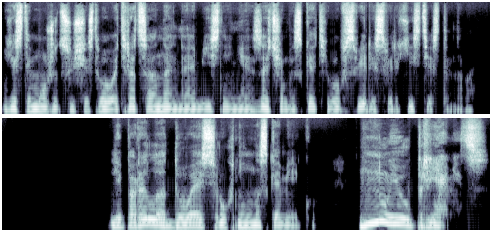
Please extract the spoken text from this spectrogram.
Если может существовать рациональное объяснение, зачем искать его в сфере сверхъестественного? Лепарелло, отдуваясь, рухнул на скамейку. «Ну и упрямец!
